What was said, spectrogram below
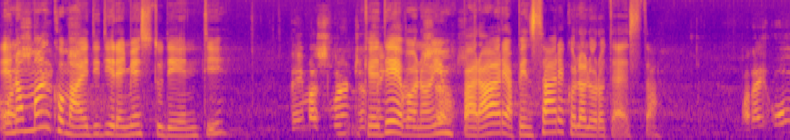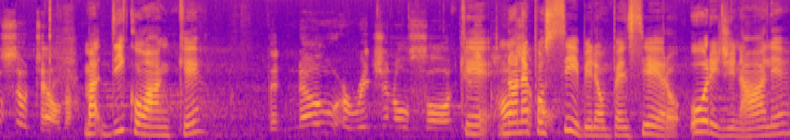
e non manco mai di dire ai miei studenti che devono imparare a pensare con la loro testa. Ma dico anche che non è possibile un pensiero originale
